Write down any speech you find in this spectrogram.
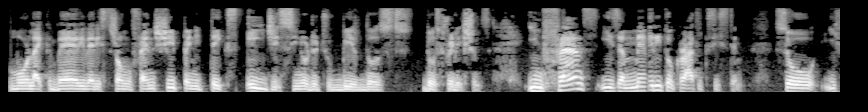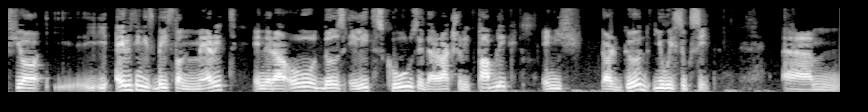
more like very, very strong friendship and it takes ages in order to build those, those relations. In France is a meritocratic system. So if you're, everything is based on merit and there are all those elite schools that are actually public and if you are good, you will succeed. Um,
